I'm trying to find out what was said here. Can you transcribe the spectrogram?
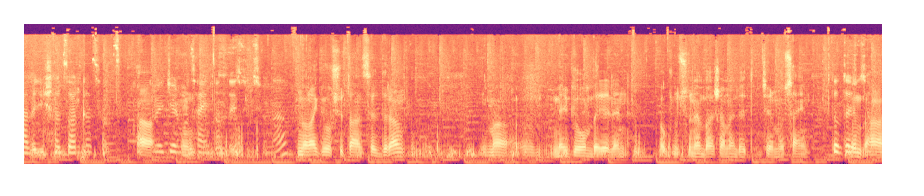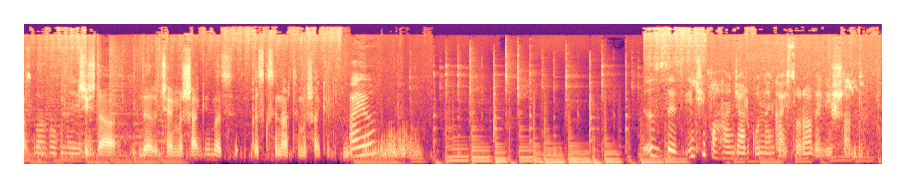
ավելի շատ զարգացած։ Հա, ջերմոցային տնտեսությունը։ նորագյուղ շուտ անցել դրան հիմա մեր գյուղում բերել են օգնություն են բաժանել այդ ջերմոցային Հա, Տնտեսությամբ զբաղվողների։ ճիշտ է դեռ չեն մշակել բայց կսկսեն արդեն մշակել Այո։ Ըստ ձեզ ինչի պահանջարկ ունենք այսօր ավելի շատ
